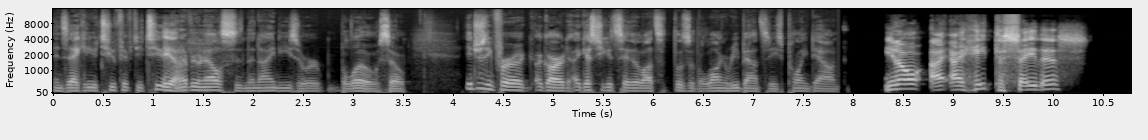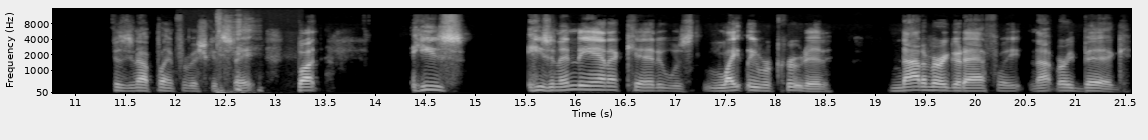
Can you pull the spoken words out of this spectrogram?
and Zach Edey 252, Yeah. and everyone else in the 90s or below. So interesting for a, a guard. I guess you could say there are lots. Of, those are the long rebounds that he's pulling down. You know, I, I hate to say this because he's not playing for Michigan State, but he's he's an Indiana kid who was lightly recruited, not a very good athlete, not very big,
